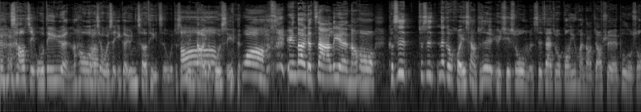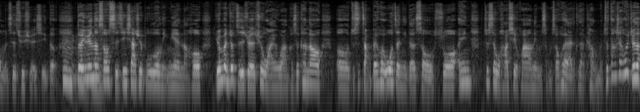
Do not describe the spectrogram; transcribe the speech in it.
超级无敌远，然后而且我是一个晕车体质，我就是晕到一个不行，哇，晕到一个炸裂，然后可是就是那个回想，就是与其说我们是在做公益环岛教学，不如说我们是去学习的，嗯，对，因为那时候实际下去部落里面，然后原本就只是觉得去玩一玩，可是看到呃，就是长辈会握着你的手。说，哎，就是我好喜欢啊你们什么时候会来再看我们？就当下会觉得，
